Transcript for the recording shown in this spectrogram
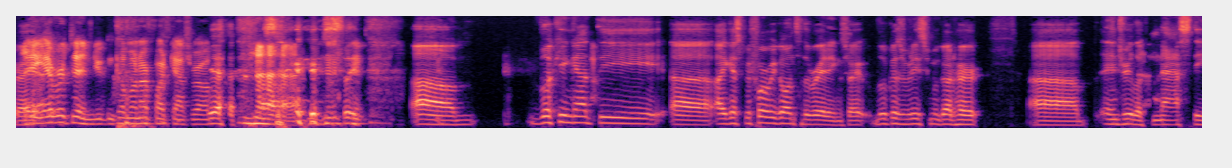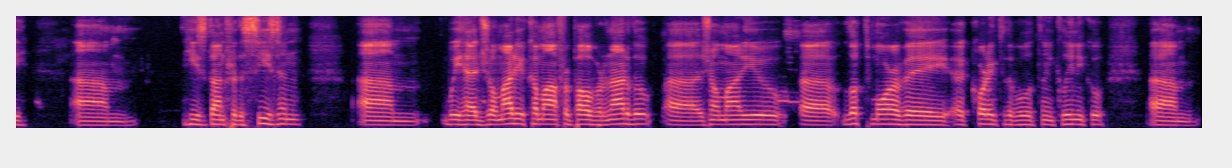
right? Hey, Everton, you can come on our podcast, bro. yeah, seriously. um, looking at the, uh, I guess before we go into the ratings, right? Lucas Verissimo got hurt. Uh, injury looked nasty. Um, he's done for the season. Um, we had João Mario come off for Paulo Bernardo. Uh, João Mario uh, looked more of a, according to the Boletim Clínico, um,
